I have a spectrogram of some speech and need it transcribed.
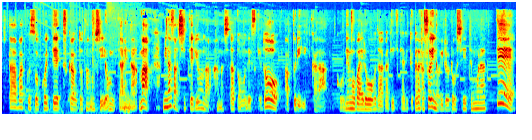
スターバックスをこうやって使うと楽しいよみたいな、まあ皆さん知ってるような話だと思うんですけどアプリからこうねモバイルオーダーができたりとかなんかそういうのをいろいろ教えてもらって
